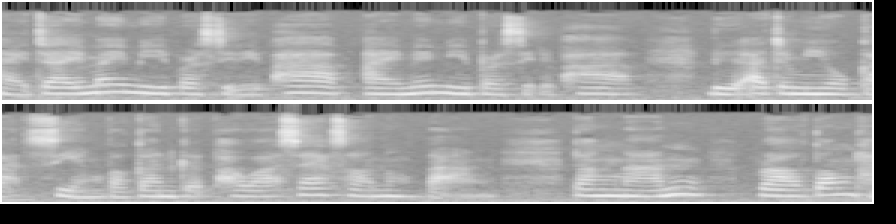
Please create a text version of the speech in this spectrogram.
หายใจไม่มีประสิทธิภาพ ไอไม่มีประสิทธิภาพ หรืออาจจะมีโอกาสเสี่ยงต่อการเกิดภาวะแทรกซ้อนต่างๆ ดังนั้นเราต้องท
